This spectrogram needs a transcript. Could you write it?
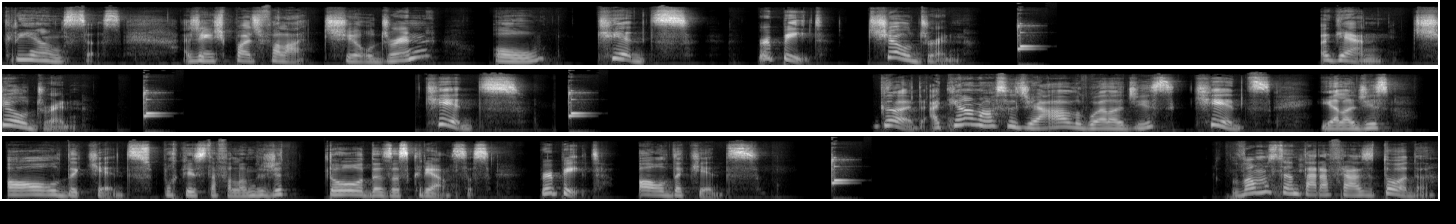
crianças. A gente pode falar children ou kids. Repeat: children. Again, children. Kids. Good. Aqui no nosso diálogo, ela diz kids e ela diz all the kids, porque está falando de todas as crianças. Repeat: all the kids. Vamos tentar a frase toda?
